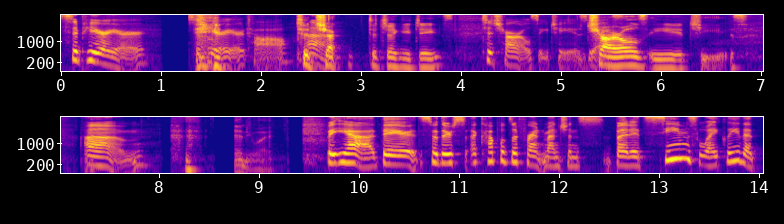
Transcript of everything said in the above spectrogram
Superior. Superior tall. to Uh, Chuck to Chuck E. Cheese. to Charles E. Cheese. yes. Charles E. Cheese. Um Anyway, But yeah, there. So there's a couple different mentions, but it seems likely that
